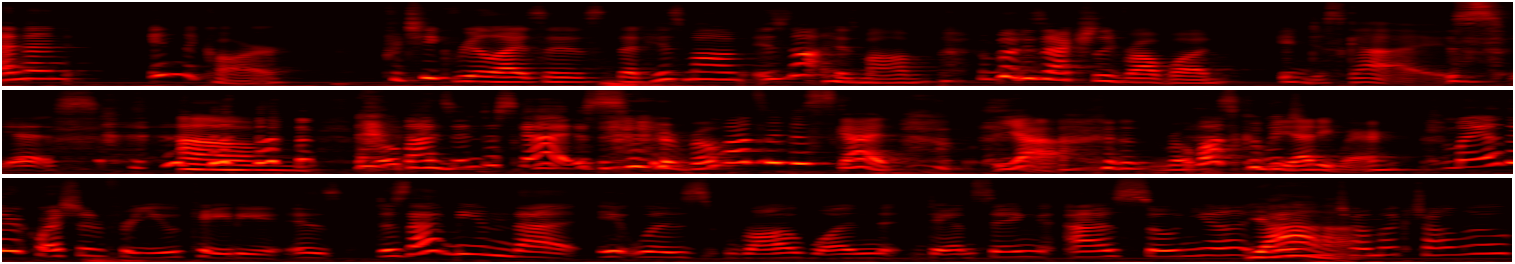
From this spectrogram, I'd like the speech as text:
And then in the car, Pratik realizes that his mom is not his mom, but is actually Rawan in disguise. yes. Um, Robots in disguise. robots in disguise. Yeah, robots could be anywhere. My other question for you, Katie, is does that mean that it was Ra.One dancing as Sonia Yeah. in Chammak Challo?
